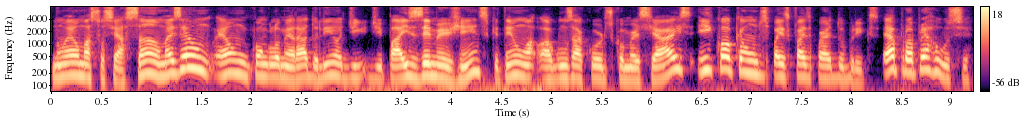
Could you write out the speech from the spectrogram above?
não é uma associação, mas é um, é um conglomerado ali de, de países emergentes que tem um, alguns acordos comerciais e qualquer um dos países que faz parte do BRICS é a própria Rússia.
